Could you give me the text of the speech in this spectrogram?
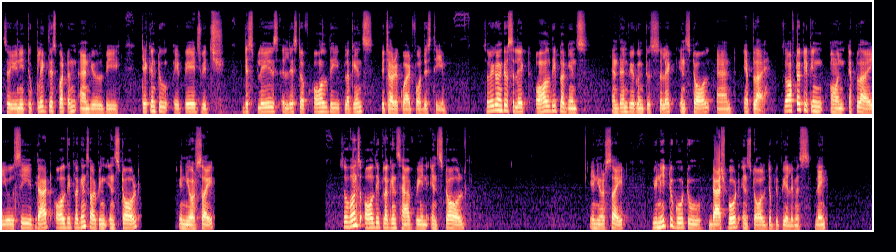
So you need to click this button and you will be taken to a page which displays a list of all the plugins which are required for this theme. So we're going to select all the plugins and then we are going to select install and apply. So after clicking on apply you will see that all the plugins are being installed in your site. So once all the plugins have been installed in your site you need to go to dashboard install WP-LMS link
